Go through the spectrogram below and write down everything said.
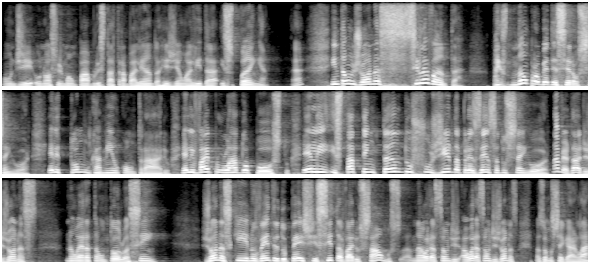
onde o nosso irmão Pablo está trabalhando, a região ali da Espanha. Né? Então Jonas se levanta, mas não para obedecer ao Senhor. Ele toma um caminho contrário, ele vai para o lado oposto, ele está tentando fugir da presença do Senhor. Na verdade, Jonas não era tão tolo assim. Jonas, que no ventre do peixe cita vários salmos, na oração de, a oração de Jonas, nós vamos chegar lá,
